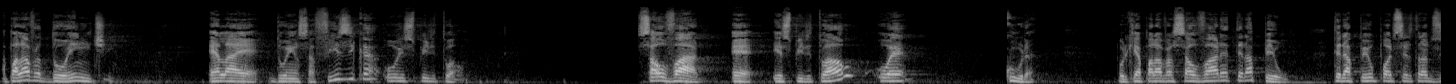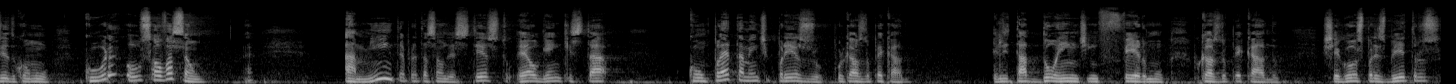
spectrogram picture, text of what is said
A palavra doente, ela é doença física ou espiritual? Salvar é espiritual ou é cura? Porque a palavra salvar é terapeu. Terapeu pode ser traduzido como cura ou salvação. Né? A minha interpretação desse texto é alguém que está completamente preso por causa do pecado. Ele está doente, enfermo por causa do pecado. Chegou os presbíteros,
